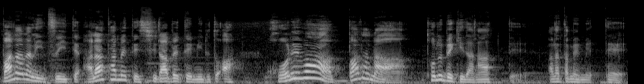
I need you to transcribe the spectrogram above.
バナナについて改めて調べてみると、あ、これはバナナ取るべきだなって改めて、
